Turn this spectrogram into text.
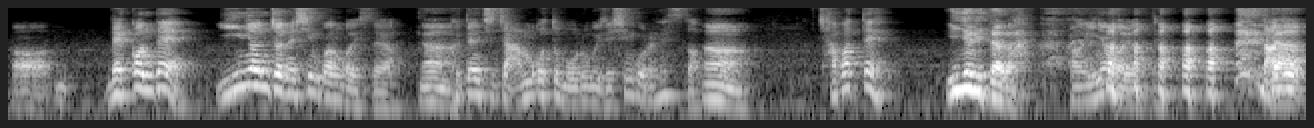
어, 내 건데 2년 전에 신고한 거 있어요. 어. 그땐 진짜 아무것도 모르고 이제 신고를 했어. 어. 잡았대. 2년 있다가. 어, 2년 걸렸대. 나도 나도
